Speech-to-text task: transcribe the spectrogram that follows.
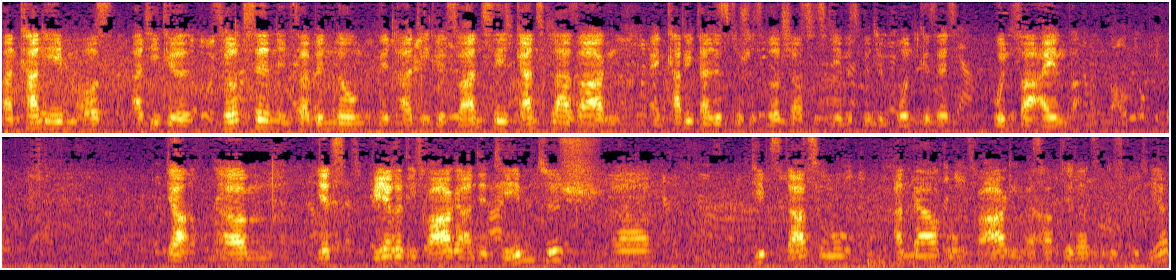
man kann eben aus Artikel 14 in Verbindung mit Artikel 20 ganz klar sagen, ein kapitalistisches Wirtschaftssystem ist mit dem Grundgesetz unvereinbar. Ja, ähm, jetzt wäre die Frage an den Thementisch. Äh, Gibt es dazu Anmerkungen, Fragen? Was habt ihr dazu diskutiert?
